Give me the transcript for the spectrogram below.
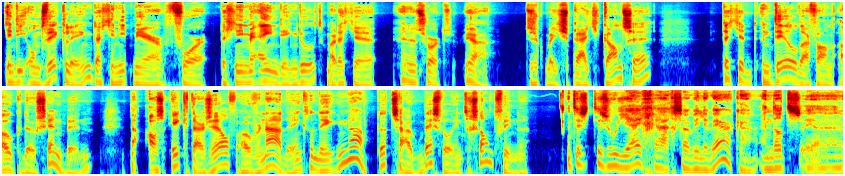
in die ontwikkeling. Dat je niet meer voor, dat je niet meer één ding doet. Maar dat je in een soort, ja, het is ook een beetje spreid je kansen. Dat je een deel daarvan ook docent bent. Nou, als ik daar zelf over nadenk, dan denk ik, nou, dat zou ik best wel interessant vinden. Het is, het is hoe jij graag zou willen werken. En dat is eh,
